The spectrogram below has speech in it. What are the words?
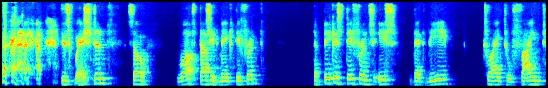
this question. So, what does it make different? The biggest difference is that we try to find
